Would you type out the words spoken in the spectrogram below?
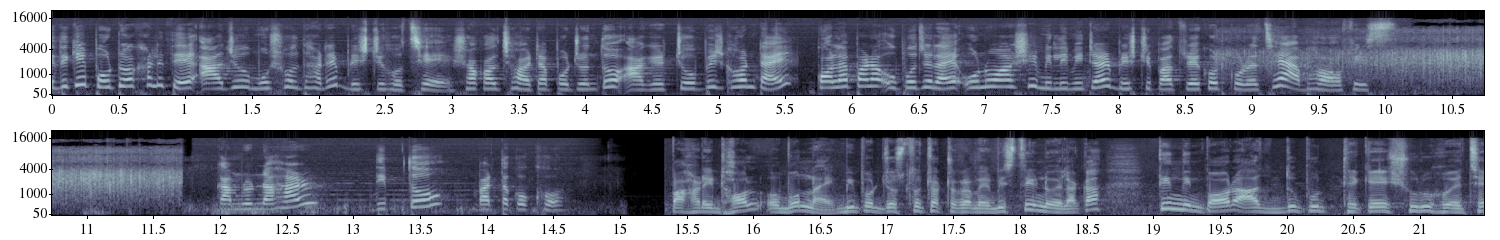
এদিকে পটুয়াখালীতে আজও মুষলধারে বৃষ্টি হচ্ছে। সকাল ছয়টা পর্যন্ত আগের চব্বিশ ঘন্টায় কলাপাড়া উপজেলায় উনআশি মিলিমিটার বৃষ্টিপাত রেকর্ড করেছে আবহাওয়া অফিস। কামরুন নাহার, দীপ্ত, বার্তাকক্ষ। পাহাড়ি ঢল ও বন্যায় বিপর্যস্ত চট্টগ্রামের বিস্তীর্ণ এলাকা। তিন দিন পর আজ দুপুর থেকে শুরু হয়েছে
